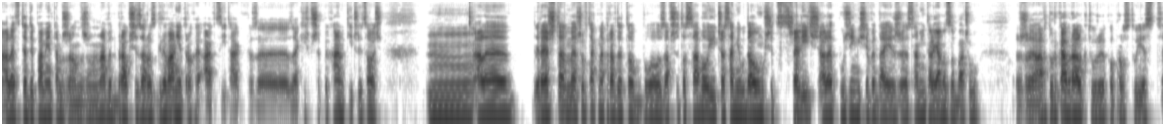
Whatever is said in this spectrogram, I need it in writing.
ale wtedy pamiętam, że on, że nawet brał się za rozgrywanie trochę akcji, tak, za, za jakieś przepychanki czy coś, mm, ale reszta meczów tak naprawdę to było zawsze to samo i czasami udało mu się strzelić, ale później mi się wydaje, że sam Italiano zobaczył, że Artur Cabral, który po prostu jest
